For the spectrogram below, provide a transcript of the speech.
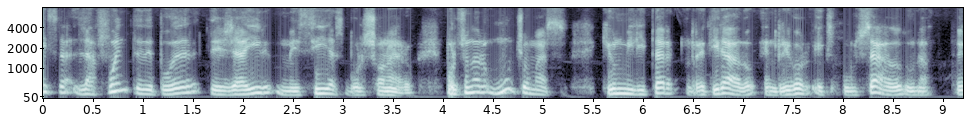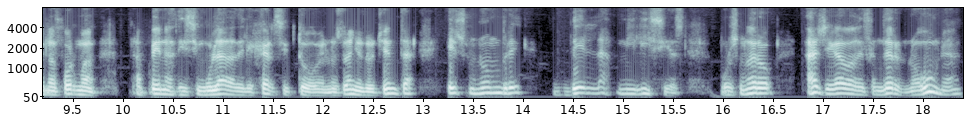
esa la fuente de poder de Jair Mesías Bolsonaro. Bolsonaro, mucho más que un militar retirado, en rigor expulsado de una, de una forma apenas disimulada del ejército en los años 80, es un hombre de las milicias. Bolsonaro ha llegado a defender, no una,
